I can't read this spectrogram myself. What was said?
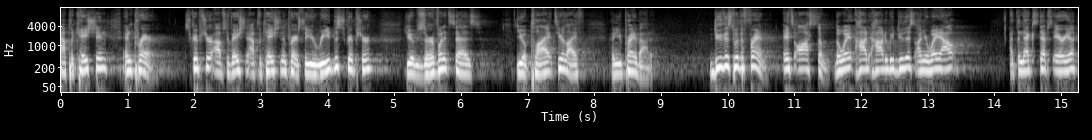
application, and prayer. Scripture, observation, application, and prayer. So you read the scripture, you observe what it says, you apply it to your life, and you pray about it. Do this with a friend. It's awesome. The way how, how do we do this? On your way out at the next steps area,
